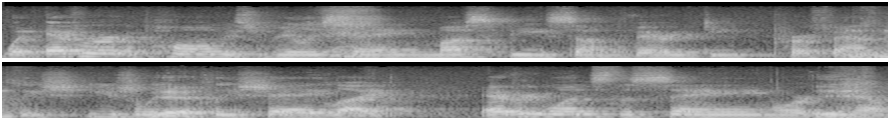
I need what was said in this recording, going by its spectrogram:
whatever a poem is really saying must be some very deep, profound, cliche, usually Mm-hmm. Yeah. a cliche like everyone's the same or you know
